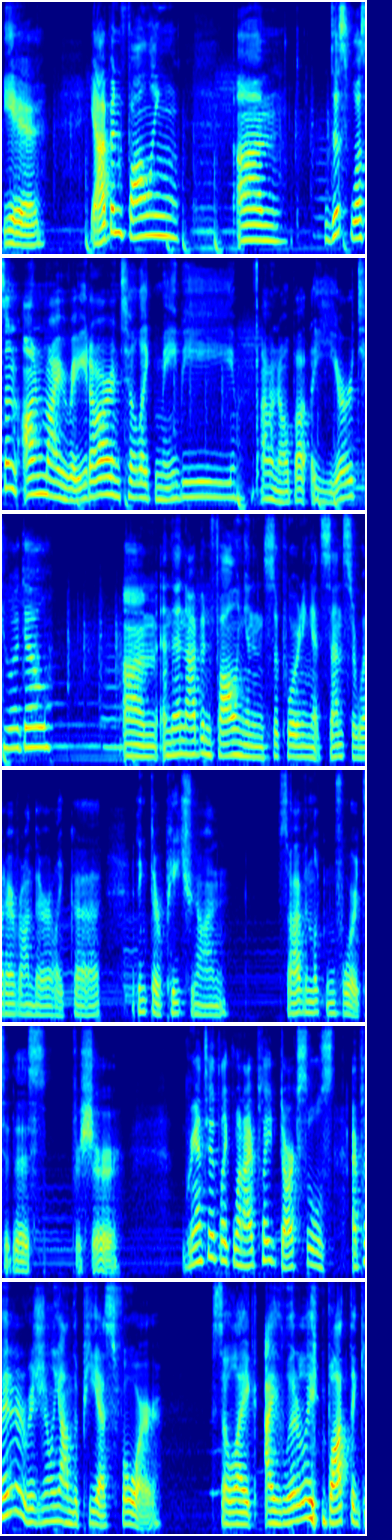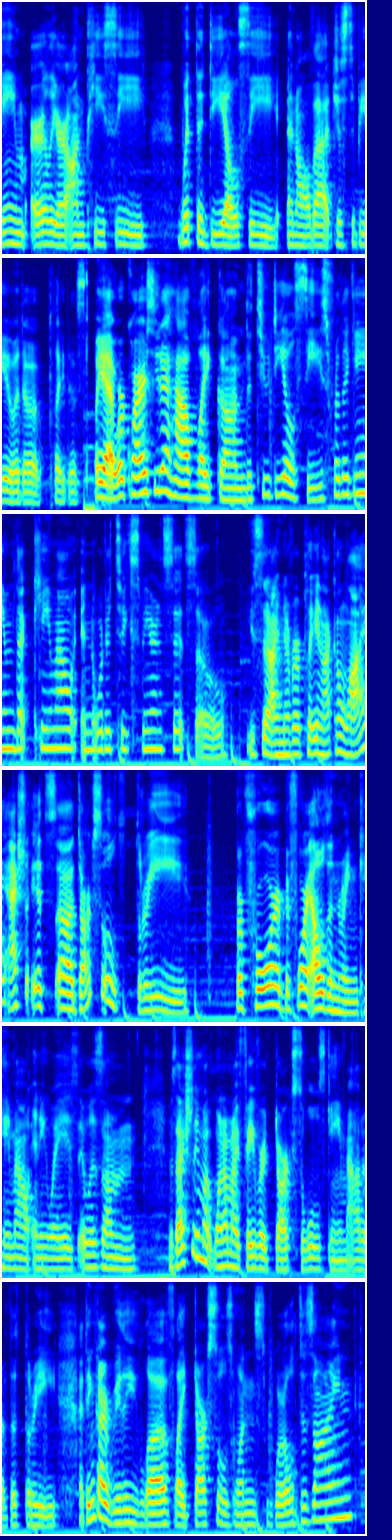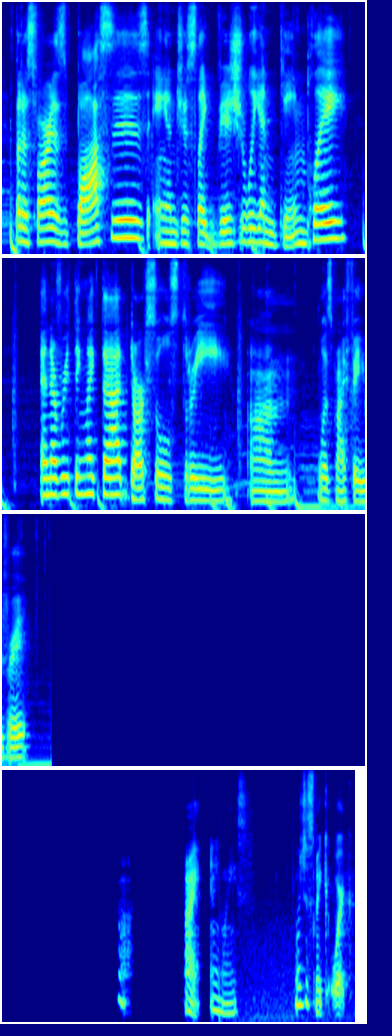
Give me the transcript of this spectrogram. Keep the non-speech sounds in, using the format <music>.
Yeah. Yeah, I've been following um this wasn't on my radar until like maybe I don't know, about a year or two ago. Um and then I've been following and supporting it since or whatever on their like uh I think their Patreon. So I've been looking forward to this for sure. Granted, like when I played Dark Souls, I played it originally on the PS4. So like I literally <laughs> bought the game earlier on PC with the DLC and all that just to be able to play this. But yeah, it requires you to have like um the two DLCs for the game that came out in order to experience it. So you said I never played, not gonna lie. Actually, it's uh Dark Souls 3 before before Elden Ring came out anyways. It was um it was actually my, one of my favorite Dark Souls game out of the three. I think I really love like Dark Souls 1's world design, but as far as bosses and just like visually and gameplay and everything like that, Dark Souls 3 um was my favorite. Huh. All right, anyways, we'll just make it work.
